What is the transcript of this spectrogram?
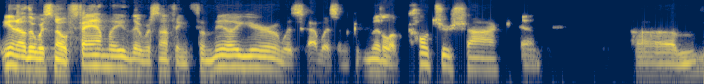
you know there was no family, there was nothing familiar. It was I was in the middle of culture shock and um,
